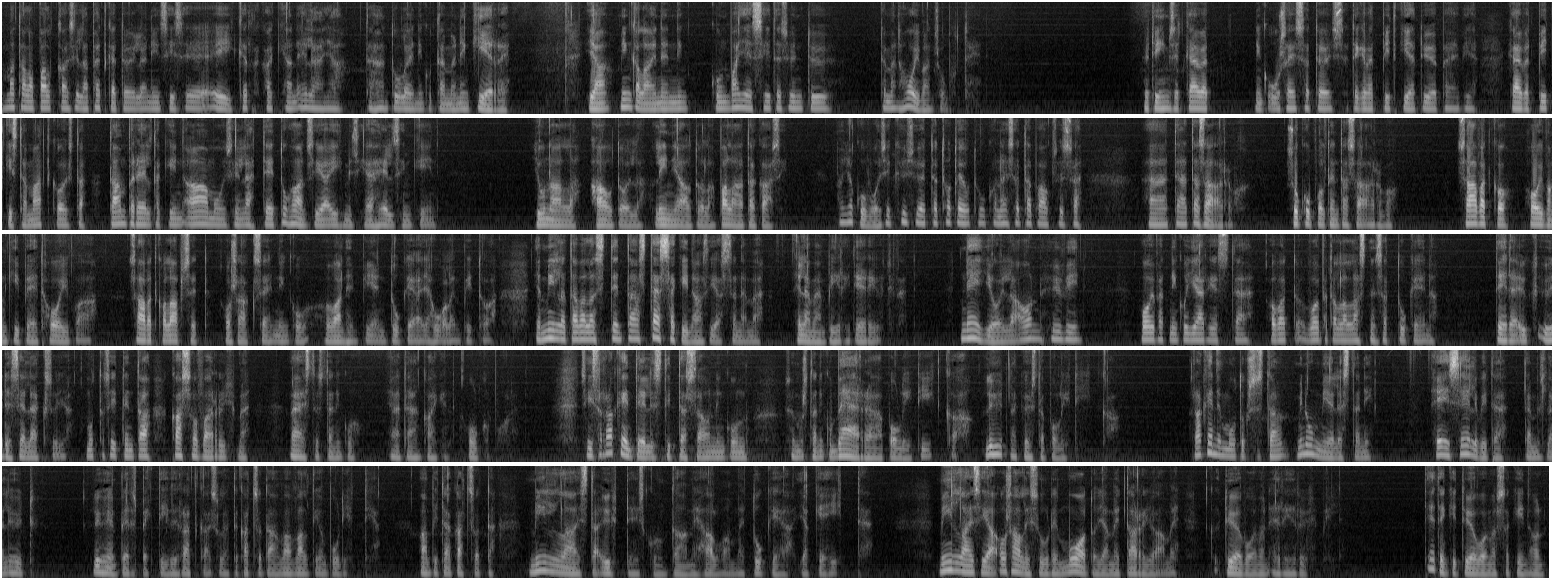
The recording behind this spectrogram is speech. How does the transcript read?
matalapalkkaisilla pätkätöillä, niin siis ei kerta kaikkiaan elä ja tähän tulee niin kuin tämmöinen kierre. Ja minkälainen niin kuin vaje siitä syntyy tämän hoivan suhteen. Nyt ihmiset käyvät niin kuin useissa töissä, tekevät pitkiä työpäiviä, käyvät pitkistä matkoista – Tampereeltakin aamuisin lähtee tuhansia ihmisiä Helsinkiin. Junalla, autoilla, linja-autoilla palaa takaisin. No joku voisi kysyä, että toteutuuko näissä tapauksissa tämä tasa-arvo, sukupuolten tasa-arvo. Saavatko hoivan kipeät hoivaa? Saavatko lapset osakseen niin kuin vanhempien tukea ja huolenpitoa? Ja millä tavalla sitten taas tässäkin asiassa nämä elämänpiirit eriytyvät? ne, joilla on hyvin, voivat niin kuin järjestää, ovat, voivat olla lastensa tukena, tehdä yks, yhdessä läksyjä. Mutta sitten tämä kasvava ryhmä väestöstä niin kuin jää tähän kaiken ulkopuolelle. Siis rakenteellisesti tässä on niin kuin semmoista niin kuin väärää politiikkaa, lyhytnäköistä politiikkaa. Rakennemuutoksesta minun mielestäni ei selvitä tämmöisellä lyhyt lyhyen perspektiivin ratkaisulla, että katsotaan vain valtion budjettia, vaan pitää katsoa, että millaista yhteiskuntaa me haluamme tukea ja kehittää. Millaisia osallisuuden muotoja me tarjoamme työvoiman eri ryhmille? Tietenkin työvoimassakin on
